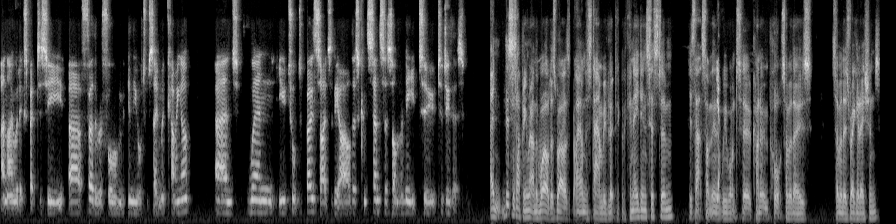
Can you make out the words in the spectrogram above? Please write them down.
and I would expect to see uh, further reform in the autumn statement coming up. And when you talk to both sides of the aisle, there's consensus on the need to to do this. And this is happening around the world as well. As I understand, we've looked at the Canadian system. Is that something that we want to kind of import some of those some of those regulations?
